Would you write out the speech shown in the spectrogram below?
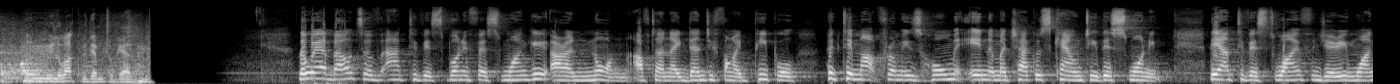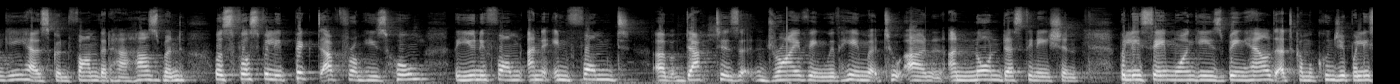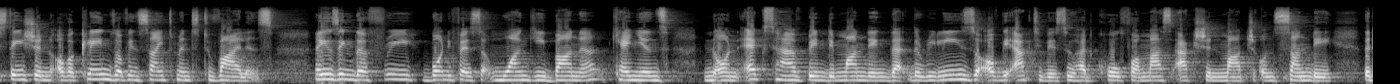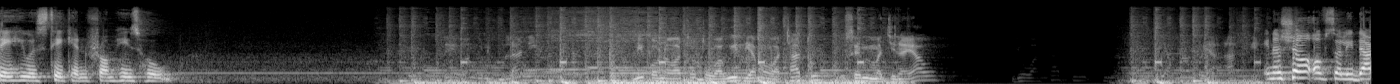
and we will work with them together. The whereabouts of activist Boniface Mwangi are unknown after unidentified people picked him up from his home in Machakos County this morning. The activist's wife, Njeri Mwangi, has confirmed that her husband was forcefully picked up from his home. The uniformed and informed Uh, abductors driving with him to an unknown destination. Police say Mwangi is being held at Kamukunji police station over claims of incitement to violence. Now, using the Free Boniface Mwangi banner, Kenyans on X have been demanding that the release of the activist who had called for a mass action march on Sunday, the day he was taken from his home. Niko na watoto wawili ama watatu, useme majina yao. In a show of solidarity,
